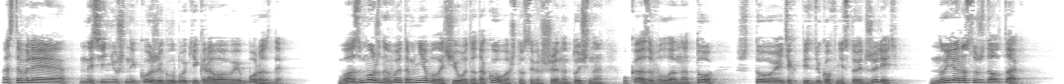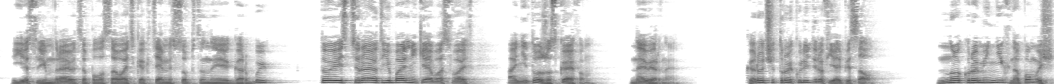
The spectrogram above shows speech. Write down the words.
оставляя на синюшной коже глубокие кровавые борозды. Возможно, в этом не было чего-то такого, что совершенно точно указывало на то, что этих пиздюков не стоит жалеть. Но я рассуждал так. Если им нравится полосовать когтями собственные горбы, то есть стирают ебальники об асфальт, они тоже с кайфом. Наверное. Короче, тройку лидеров я описал. Но кроме них на помощь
